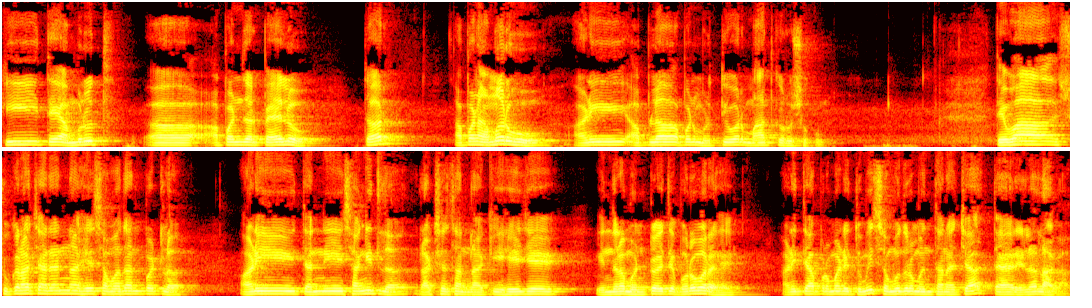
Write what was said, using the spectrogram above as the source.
की ते अमृत आपण जर प्यायलो तर आपण अमर होऊ आणि आपलं आपण मृत्यूवर मात करू शकू. तेव्हा शुक्राचार्यांना हे समाधान पटलं आणि त्यांनी सांगितलं राक्षसांना की हे जे इंद्र म्हणतोय ते बरोबर आहे. आणि त्याप्रमाणे तुम्ही समुद्रमंथनाच्या तयारीला लागा.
